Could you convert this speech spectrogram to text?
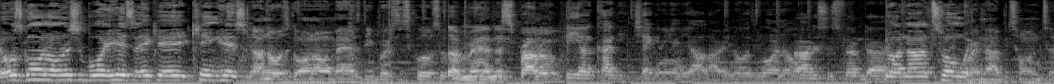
Yo, what's going on? It's your boy Hits, aka King Hits. Y'all know what's going on, man. It's D Burst exclusive. What's up, man? This is Sprado. P Young Cocky checking in. Y'all already know what's going on. Oh, this is Femdog. You are now in tune with Right now, be tuned to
